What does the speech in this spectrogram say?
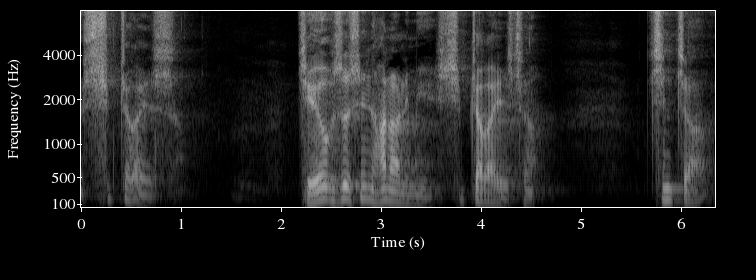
십자가에서 죄 없으신 하나님이 십자가에서 진짜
